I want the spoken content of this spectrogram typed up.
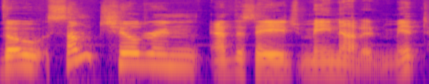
Though some children at this age may not admit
